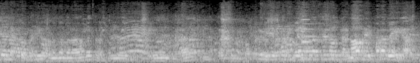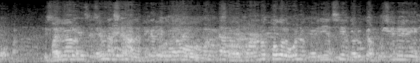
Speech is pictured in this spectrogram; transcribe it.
de la Copa Maradona, la. Una, es una semana, fíjate cómo se desmoronó todo lo bueno que venía haciendo Lucas Pucineri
